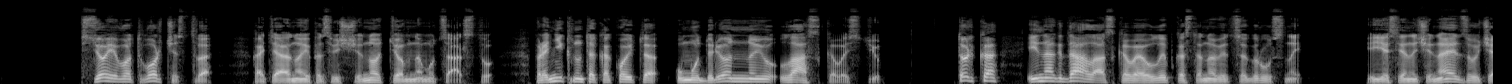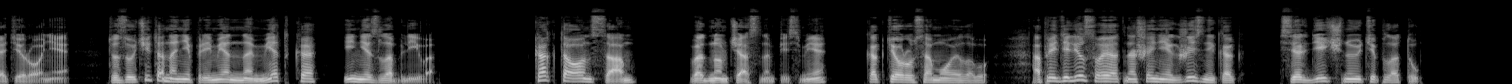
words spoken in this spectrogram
Все его творчество, хотя оно и посвящено темному царству, проникнуто какой-то умудренную ласковостью. Только иногда ласковая улыбка становится грустной, и если начинает звучать ирония, то звучит она непременно метко и незлобливо. Как-то он сам, в одном частном письме, к актеру Самойлову, определил свое отношение к жизни как сердечную теплоту.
